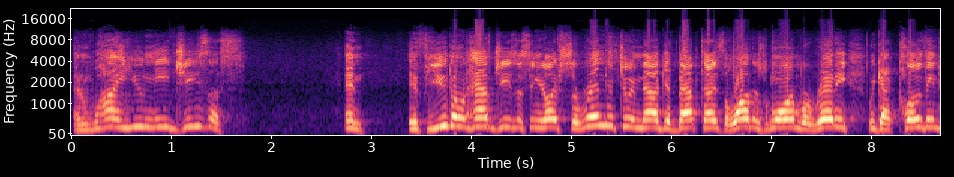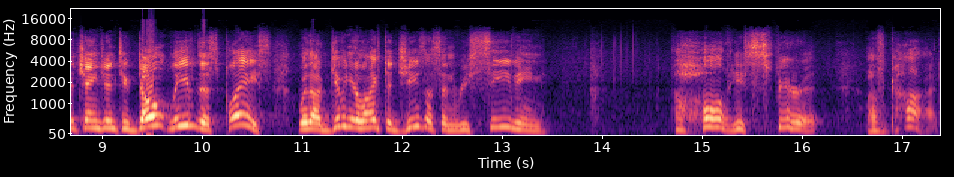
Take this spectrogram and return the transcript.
and why you need Jesus. And if you don't have Jesus in your life, surrender to him now, get baptized. The water's warm, we're ready, we got clothing to change into. Don't leave this place without giving your life to Jesus and receiving the Holy Spirit of God.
